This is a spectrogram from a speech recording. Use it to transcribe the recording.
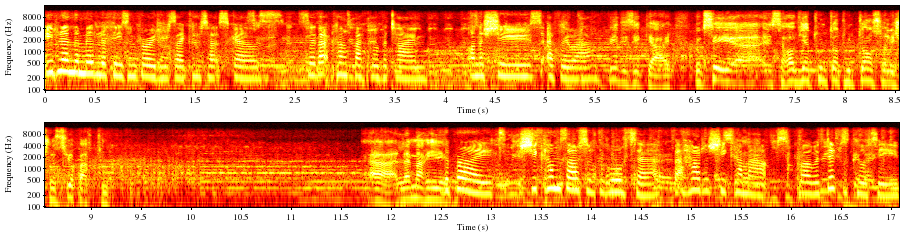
Even in the middle of these embroideries, I cut out scales. So that comes back all the time. On the shoes, everywhere. des écailles. Donc c'est, euh, ça revient tout le temps, tout le temps sur les chaussures partout. Ah, la mariée. The bride, she comes out of the water, but how does she come out? Well, with difficulty,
